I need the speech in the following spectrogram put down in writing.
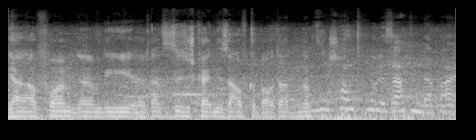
Ja, auch vor allem ähm, die äh, ganzen Süßigkeiten, die sie aufgebaut hatten. Ne? Da sind schon coole Sachen dabei.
